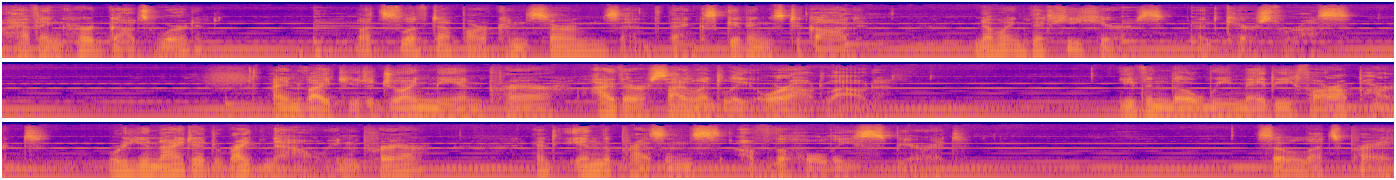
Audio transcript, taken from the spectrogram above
having heard God's word, let's lift up our concerns and thanksgivings to God, knowing that He hears and cares for us. I invite you to join me in prayer, either silently or out loud. Even though we may be far apart, we're united right now in prayer and in the presence of the Holy Spirit. So let's pray.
